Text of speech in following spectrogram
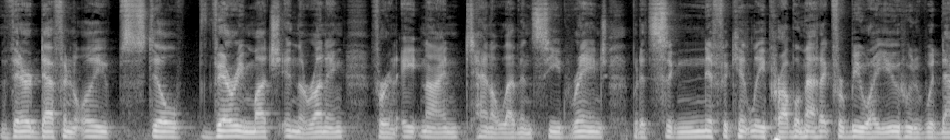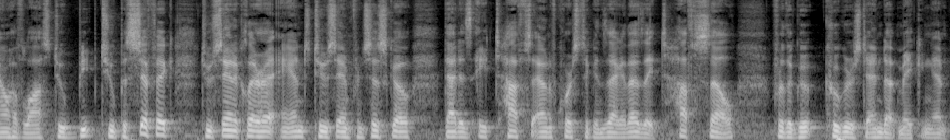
they're definitely still very much in the running for an 8, 9, 10, 11 seed range, but it's significantly problematic for BYU, who would now have lost to, to Pacific, to Santa Clara, and to San Francisco. That is a tough, and of course to Gonzaga, that is a tough sell for the Cougars to end up making it.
